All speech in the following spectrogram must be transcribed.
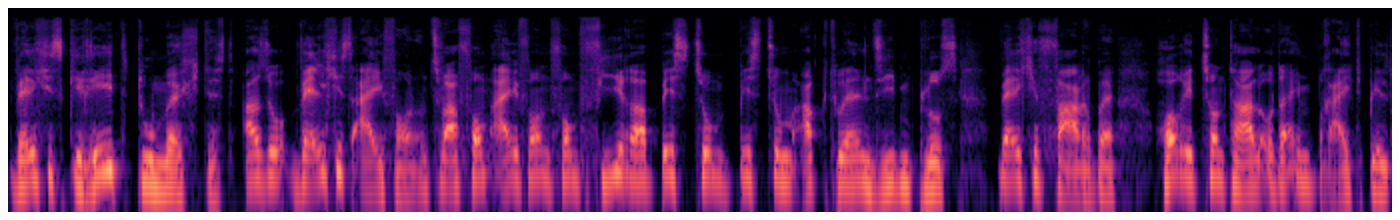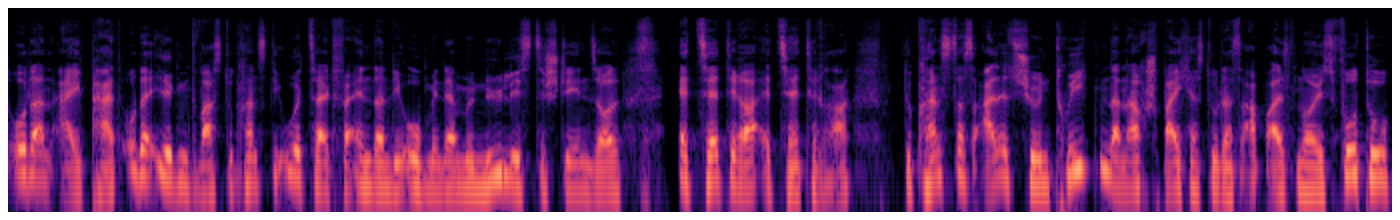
welches Gerät du möchtest. Also welches iPhone. Und zwar vom iPhone vom 4er bis zum, bis zum aktuellen 7 Plus. Welche Farbe. Horizontal oder im Breitbild oder ein iPad oder irgendwas. Du kannst die Uhrzeit verändern, die oben in der Menüliste stehen soll. Etc. etc. Du kannst das alles schön tweaken. Danach speicherst du das ab als neues Foto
